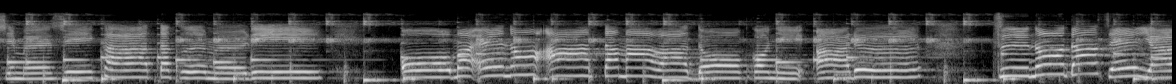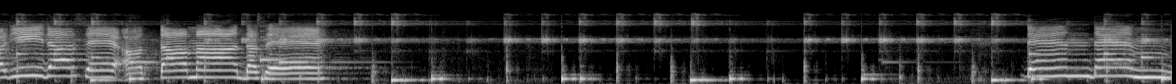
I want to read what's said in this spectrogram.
しむしかたつむり。お前の頭はどこにある？角出せ槍出せ頭出せ。でんでんむ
